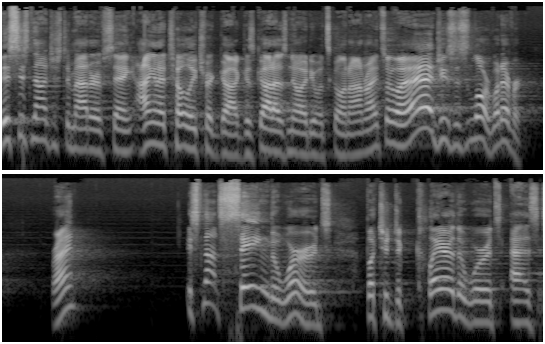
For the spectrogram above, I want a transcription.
This is not just a matter of saying, I'm going to totally trick God because God has no idea what's going on, right? So, hey, Jesus is Lord, whatever, right? It's not saying the words, but to declare the words as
